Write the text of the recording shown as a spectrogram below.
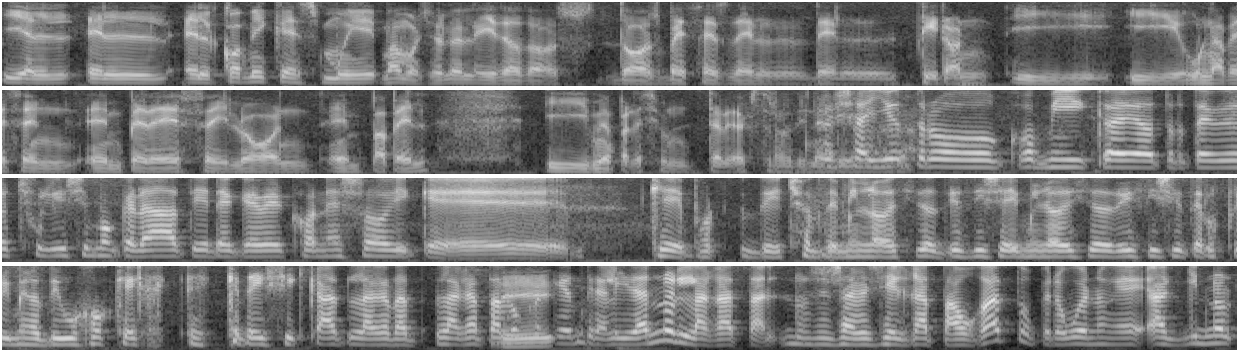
Y el, el, el cómic es muy. Vamos, yo lo he leído dos, dos veces del, del tirón y, y, una vez en, en PDF y luego en, papel y me parece un TV extraordinario. Pues hay otro cómic, eh, otro TV chulísimo que nada tiene que ver con eso y que que de hecho de 1916-1917 los primeros dibujos que es Crazy Cat, la, gata loca, que en realidad no es la gata, no se sabe si es gata o gato, pero bueno, eh, aquí no,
